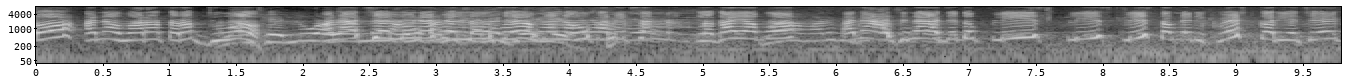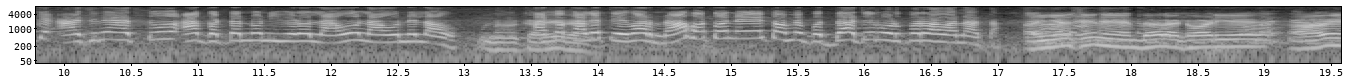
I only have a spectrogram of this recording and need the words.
લો અને અમારા તરફ જુઓ. અને છેલ્લું ને છેલ્લું છે. અમને નવું કનેક્શન લગાવી આપો. અને આજને આજે તો પ્લીઝ પ્લીઝ પ્લીઝ તમને રિક્વેસ્ટ કરીએ છીએ કે આજને આજ તો આ ગટરનો નિવેડો લાવો લાવો ને લાવો. આ તો કાલે તહેવાર ના હોતો ને તો અમે બધા જ રોડ પર આવવાના હતા. અહીંયા છે ને દર અઠવાડિયે આવે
